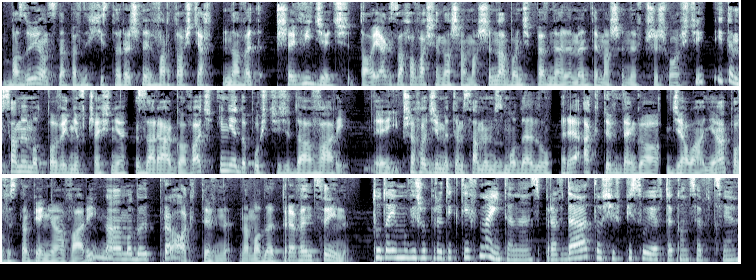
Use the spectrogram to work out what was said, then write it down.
bazując na pewnych historycznych wartościach, nawet przewidzieć to, jak zachowa się nasza maszyna bądź pewne elementy maszyny w przyszłości i tym samym odpowiednio wcześnie zareagować i nie dopuścić do awarii. I przechodzimy tym samym z modelu reaktywnego działania po wystąpieniu awarii na model proaktywny, na model prewencyjny. Tutaj mówisz o predictive maintenance, prawda? To się wpisuje w tę koncepcję.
